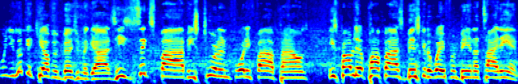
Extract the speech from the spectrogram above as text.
When you look at Kelvin Benjamin, guys, he's 6'5", he's 245 pounds. He's probably a Popeyes biscuit away from being a tight end.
